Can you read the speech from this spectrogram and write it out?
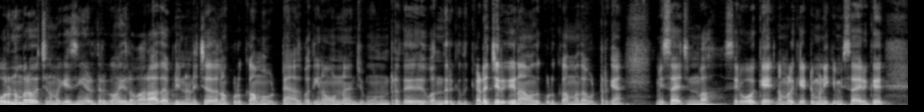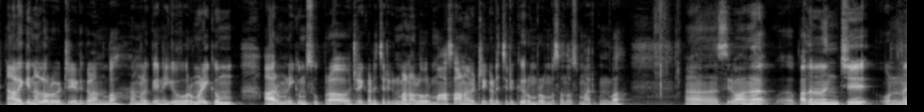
ஒரு நம்பரை வச்சு நம்ம கெஸிங் எடுத்திருக்கோம். இதில் வராது அப்படின்னு நினச்சி அதெல்லாம் கொடுக்காம விட்டேன். அது பார்த்திங்கன்னா ஒன்று அஞ்சு மூணுன்றது வந்திருக்குது. கிடச்சிருக்கு. நான் வந்து கொடுக்காம தான் விட்டுருக்கேன். மிஸ் ஆயிடுச்சுன்பா சரி ஓகே நம்மளுக்கு எட்டு மணிக்கு மிஸ் ஆகிருக்கு நாளைக்கு நல்ல ஒரு வெற்றி எடுக்கலான்பா நம்மளுக்கு இன்றைக்கி ஒரு மணிக்கும் ஆறு மணிக்கும் சூப்பராக வெற்றி கிடச்சிருக்குன்பா நல்ல ஒரு மாசான வெற்றி கிடச்சிருக்கு. ரொம்ப ரொம்ப சந்தோஷமாக இருக்குன்பா சரி வாங்க. பதினஞ்சு ஒன்று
